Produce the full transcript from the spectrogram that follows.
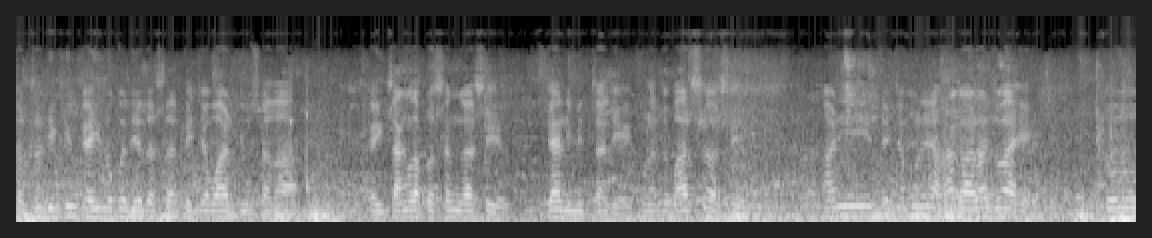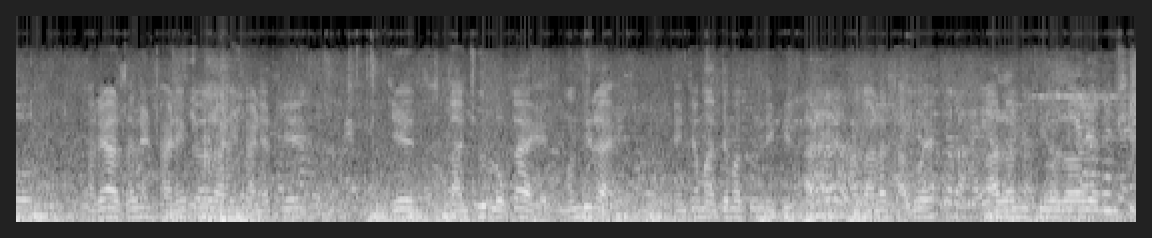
खर्च देखील काही लोक देत असतात. त्यांच्या वाढदिवसाला काही चांगला प्रसंग असेल त्या निमित्ताने कोणाचं बारसं असेल. आणि त्याच्यामुळे हा गाडा जो आहे तो खऱ्या अर्थाने ठाणेकर आणि ठाण्यातले जे दानशूर लोक आहेत मंदिरं आहेत त्यांच्या माध्यमातून देखील हा गाडा चालू आहे. आज आम्ही तीन हजाराव्या दिवशी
